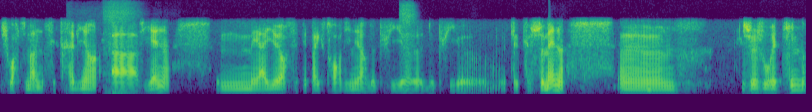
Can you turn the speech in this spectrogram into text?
Schwartzmann, c'est très bien à Vienne mais ailleurs, c'était pas extraordinaire depuis, euh, depuis euh, quelques semaines. Euh, je jouerai Team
